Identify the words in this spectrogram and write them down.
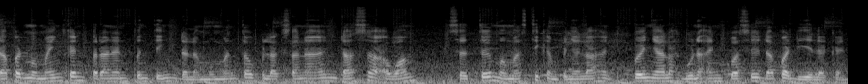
dapat memainkan peranan penting dalam memantau pelaksanaan dasar awam serta memastikan penyalahan, penyalahgunaan kuasa dapat dielakkan.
